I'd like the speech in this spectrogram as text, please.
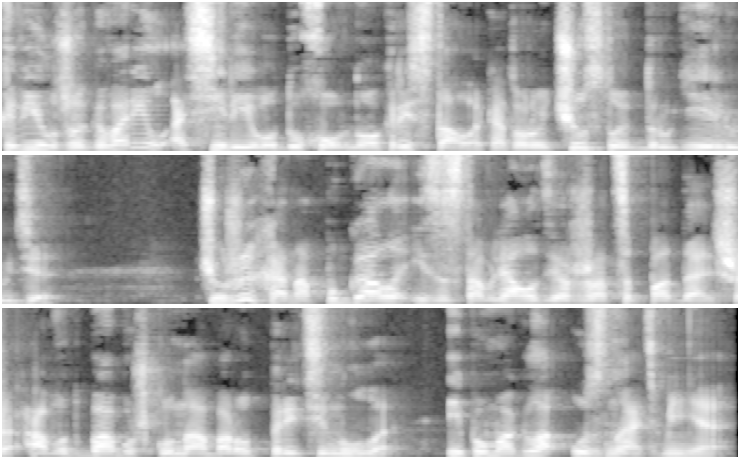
Квилл же говорил о силе его духовного кристалла, который чувствуют другие люди. Чужих она пугала и заставляла держаться подальше, а вот бабушку, наоборот, притянула и помогла узнать меня.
